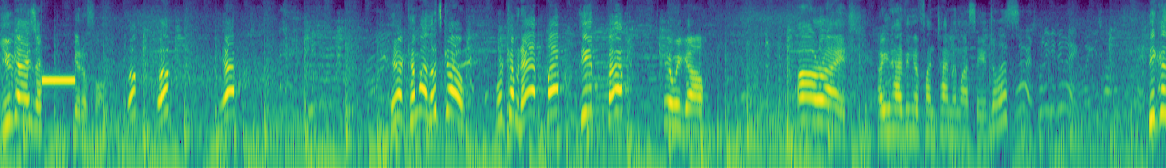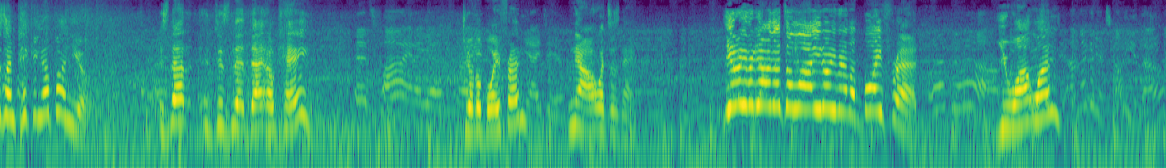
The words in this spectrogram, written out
You guys are beautiful. Whoop, whoop. Yep. Here, come on, let's go. We're coming up, up, dip, up. Here we go. All right. Are you having a fun time in Los Angeles? Of course. What are you doing? What are you talking to me? Because I'm picking up on you. Is that is that, that okay? It's fine, I guess. Do you have a boyfriend? Yeah, I do. No, what's his name? You don't even know that's a lie. You don't even have a boyfriend. What the hell? You want one? I'm not gonna tell you though.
